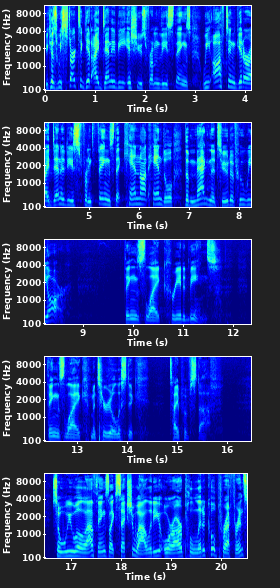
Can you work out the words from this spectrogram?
Because we start to get identity issues from these things. We often get our identities from things that cannot handle the magnitude of who we are. Things like created beings, things like materialistic type of stuff. So we will allow things like sexuality or our political preference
